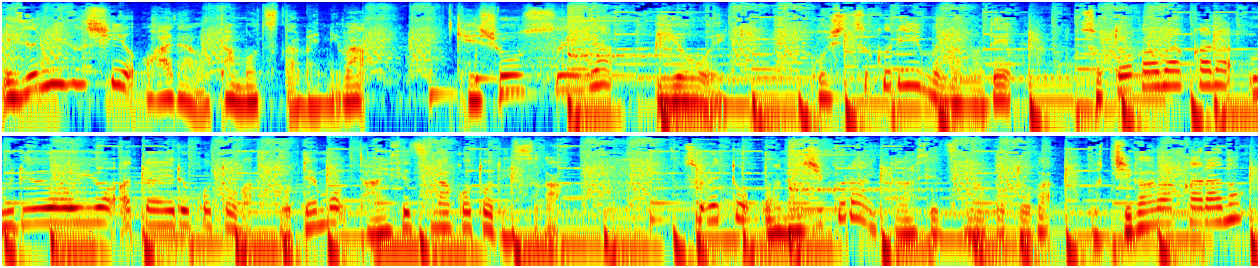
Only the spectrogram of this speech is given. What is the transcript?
みずみずしいお肌を保つためには化粧水や美容液保湿クリームなどで外側から潤いを与えることがとても大切なことですがそれと同じくらい大切なことが内側からのケ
